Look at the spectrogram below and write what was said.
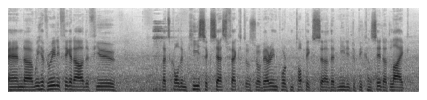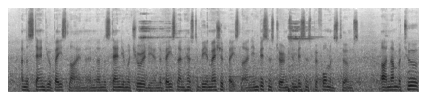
And uh, we have really figured out a few, let's call them key success factors or very important topics uh, that needed to be considered, like understand your baseline and understand your maturity. And the baseline has to be a measured baseline in business terms, in business performance terms. Uh, number two,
